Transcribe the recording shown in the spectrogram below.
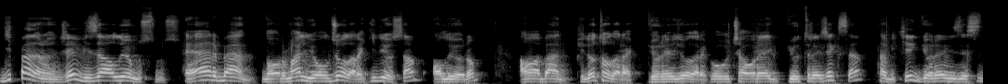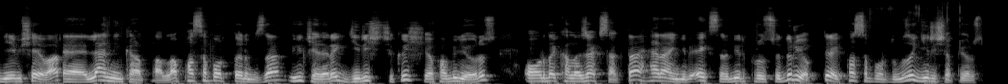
gitmeden önce vize alıyor musunuz? Eğer ben normal yolcu olarak gidiyorsam alıyorum. Ama ben pilot olarak, görevli olarak o uçağı oraya götüreceksem tabii ki görev vizesi diye bir şey var. E, landing kartlarla, pasaportlarımızla ülkelere giriş çıkış yapabiliyoruz. Orada kalacaksak da herhangi bir ekstra bir prosedür yok. Direkt pasaportumuza giriş yapıyoruz.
